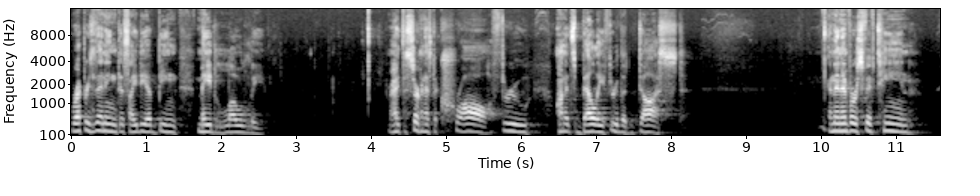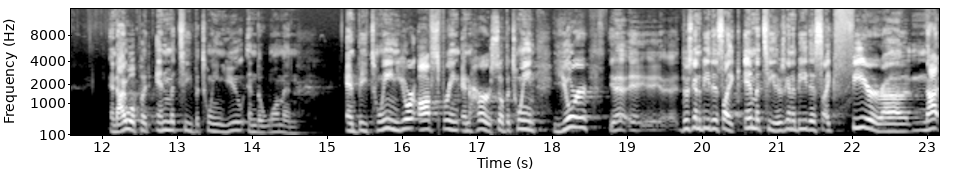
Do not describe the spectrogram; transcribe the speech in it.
representing this idea of being made lowly right? The serpent has to crawl through on its belly through the dust. And then in verse 15, and I will put enmity between you and the woman, and between your offspring and her. So between your, uh, there's going to be this like enmity. There's going to be this like fear, uh, not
